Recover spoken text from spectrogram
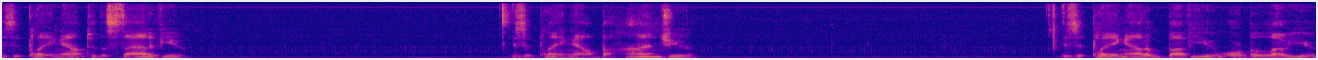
Is it playing out to the side of you? Is it playing out behind you? Is it playing out above you or below you?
